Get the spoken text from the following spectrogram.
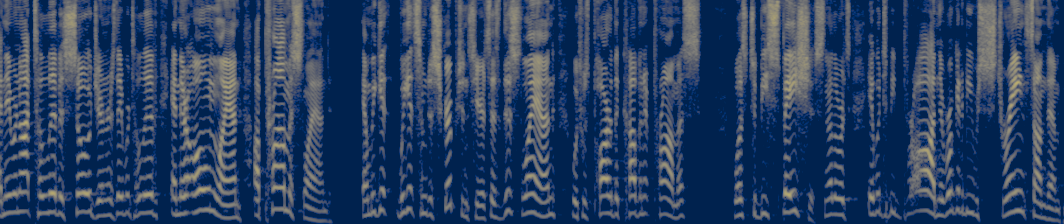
And they were not to live as sojourners, they were to live in their own land, a promised land. And we get, we get some descriptions here. It says, This land, which was part of the covenant promise, was to be spacious. In other words, it was to be broad, and there weren't going to be restraints on them.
